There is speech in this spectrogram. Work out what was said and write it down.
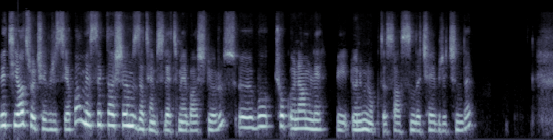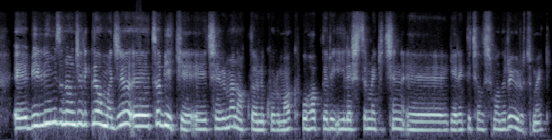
ve tiyatro çevirisi yapan meslektaşlarımızı da temsil etmeye başlıyoruz. E, bu çok önemli bir dönüm noktası aslında çevir içinde. E, birliğimizin öncelikli amacı e, tabii ki e, çevirmen haklarını korumak, bu hakları iyileştirmek için e, gerekli çalışmaları yürütmek.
